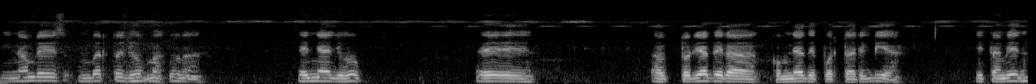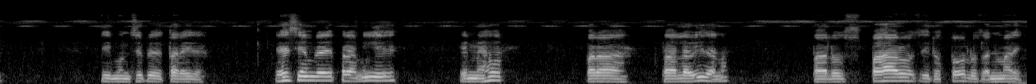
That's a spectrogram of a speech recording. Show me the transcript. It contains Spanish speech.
Mi nombre es Humberto Yuhup Macuna, etnia Yuhup, eh, autoridad de la comunidad de Puerto Alegría y también el municipio de Taraira. Ese siempre para mí es el mejor para, para la vida, ¿no? Para los pájaros y los, todos los animales.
